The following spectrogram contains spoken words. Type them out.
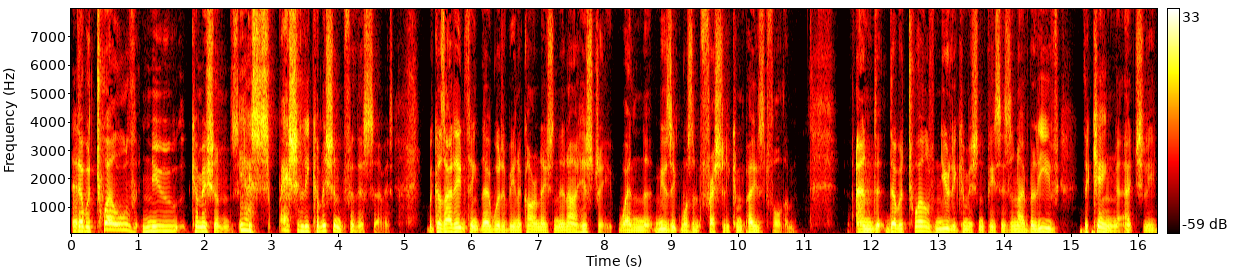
Uh, there were 12 new commissions, yeah. especially commissioned for this service, because I don't think there would have been a coronation in our history when music wasn't freshly composed for them. And there were 12 newly commissioned pieces, and I believe the king actually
